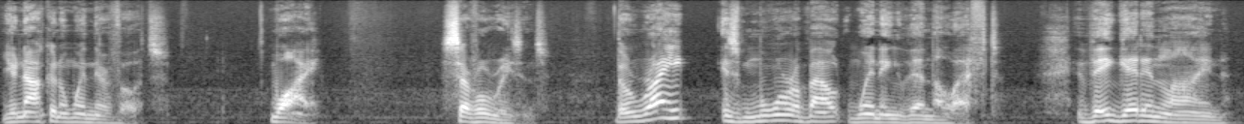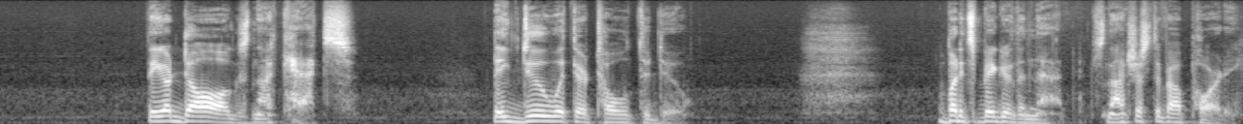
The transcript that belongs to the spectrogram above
You're not going to win their votes. Why? Several reasons. The right is more about winning than the left. They get in line. They are dogs, not cats. They do what they're told to do. But it's bigger than that. It's not just about party.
